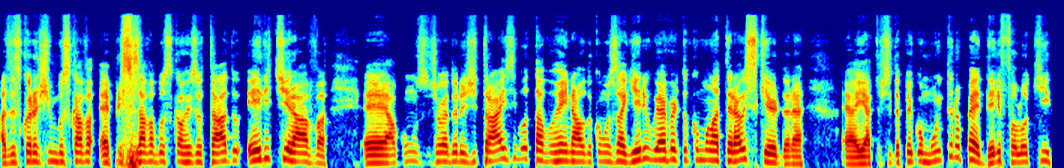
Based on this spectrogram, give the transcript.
às vezes quando o time buscava, é, precisava buscar o resultado, ele tirava é, alguns jogadores de trás e botava o Reinaldo como zagueiro e o Everton como lateral esquerdo, né? É, e a torcida pegou muito no pé dele, falou que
